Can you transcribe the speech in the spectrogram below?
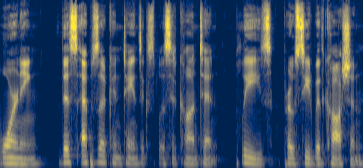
Warning this episode contains explicit content. Please proceed with caution.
